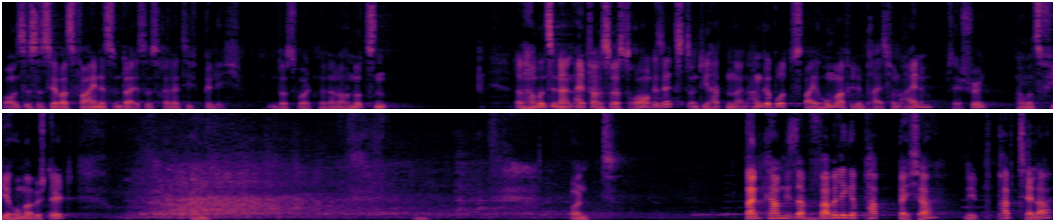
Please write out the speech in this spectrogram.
Bei uns ist es ja was Feines und da ist es relativ billig. Und das wollten wir dann auch nutzen. Dann haben wir uns in ein einfaches Restaurant gesetzt und die hatten ein Angebot, zwei Hummer für den Preis von einem. Sehr schön. Haben uns vier Hummer bestellt. Und dann kam dieser wabbelige Pappbecher, nee, Pappteller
